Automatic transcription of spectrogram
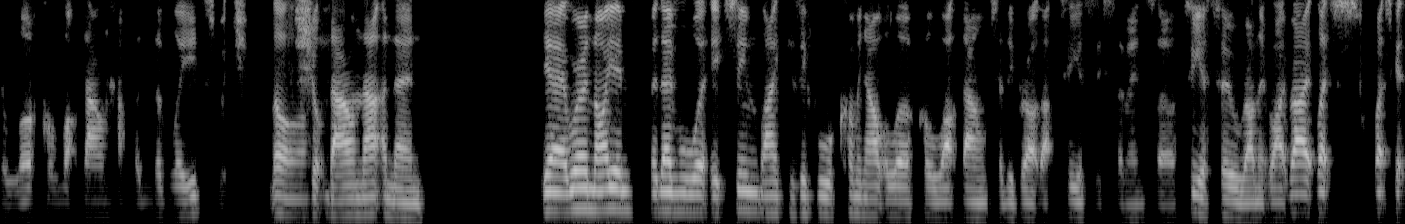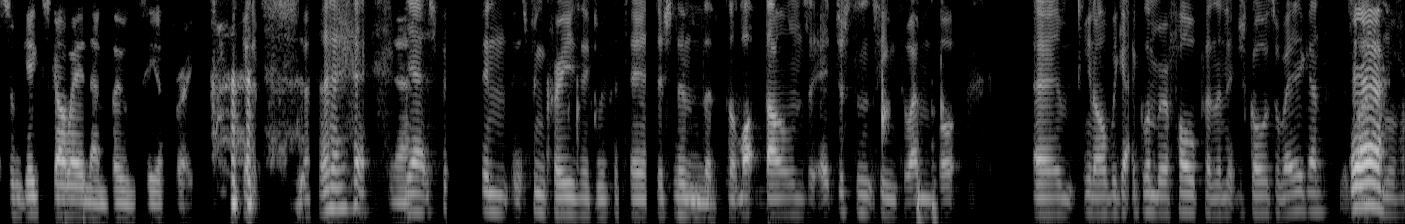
the local lockdown happened of Leeds, which no, shut down that and then yeah, we're annoying, but then we were, it seemed like as if we were coming out of local lockdown, so they brought that tier system in. So tier two ran it like right, let's let's get some gigs going, then boom, tier three. yeah. Yeah. it's been it's been crazy with the tier system, Mm. the, the lockdowns. It just doesn't seem to end, but um, you know, we get a glimmer of hope and then it just goes away again. It's Yeah. like another-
